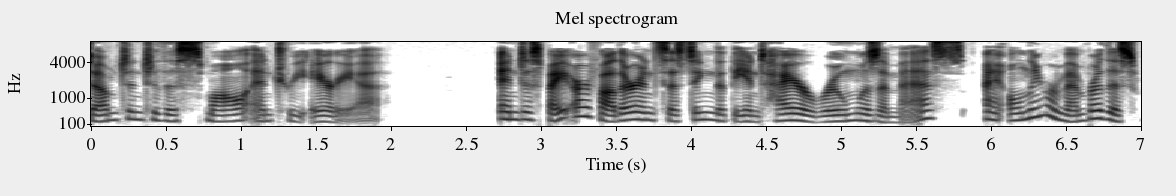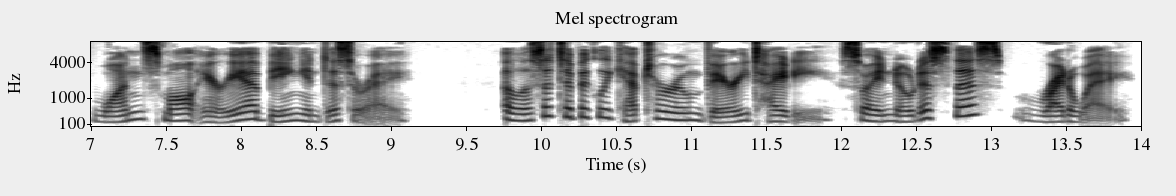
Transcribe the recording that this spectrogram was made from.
dumped into this small entry area. And despite our father insisting that the entire room was a mess, I only remember this one small area being in disarray. Alyssa typically kept her room very tidy, so I noticed this right away.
